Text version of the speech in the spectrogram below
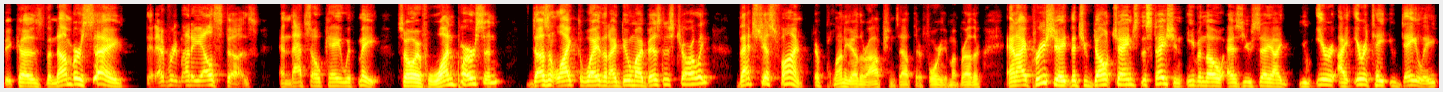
because the numbers say that everybody else does. And that's okay with me. So if one person doesn't like the way that I do my business, Charlie, that's just fine. There are plenty other options out there for you, my brother. And I appreciate that you don't change the station, even though, as you say, I you ir- I irritate you daily,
